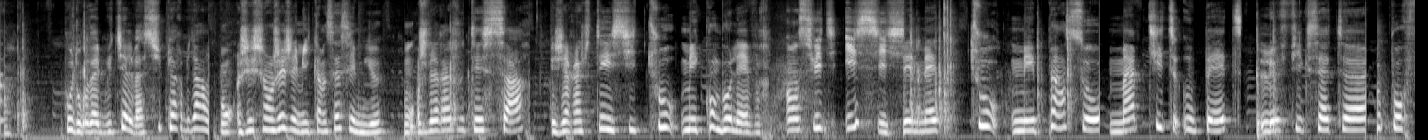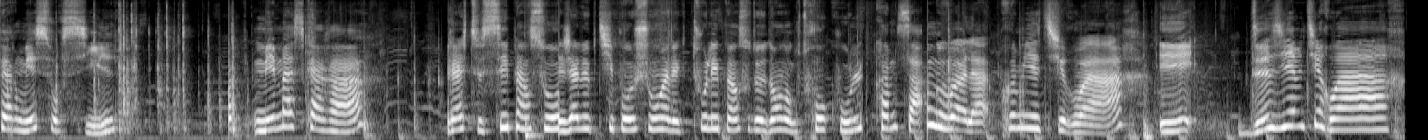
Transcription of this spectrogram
Poudre d'Abuti, elle va super bien. Bon, j'ai changé, j'ai mis comme ça, c'est mieux. Bon, je vais rajouter ça. J'ai rajouté ici tous mes combos lèvres. Ensuite, ici, je vais mettre tous mes pinceaux, ma petite houppette, le fixateur pour faire mes sourcils, mes mascaras. Reste ces pinceaux. Déjà le petit pochon avec tous les pinceaux dedans, donc trop cool. Comme ça. Donc voilà, premier tiroir et deuxième tiroir.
